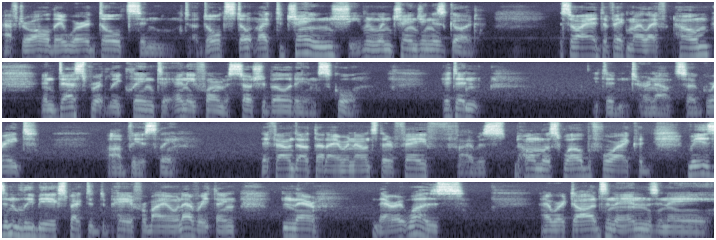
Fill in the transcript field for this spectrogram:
After all, they were adults, and adults don't like to change, even when changing is good. So I had to fake my life at home and desperately cling to any form of sociability in school. It didn't. It didn't turn out so great, obviously. They found out that I renounced their faith. I was homeless well before I could reasonably be expected to pay for my own everything. And there, there it was. I worked odds and ends in a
